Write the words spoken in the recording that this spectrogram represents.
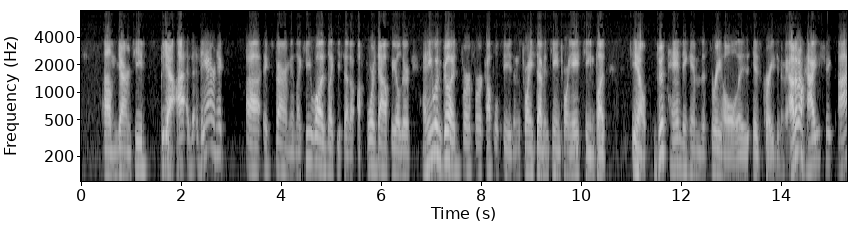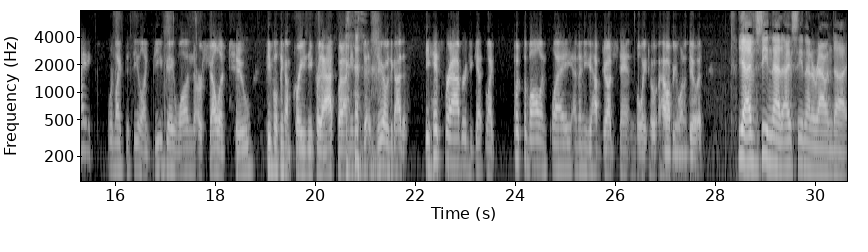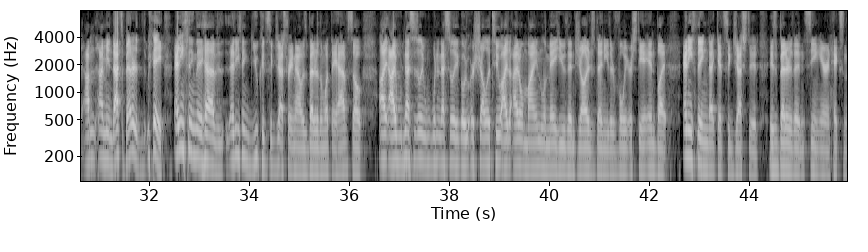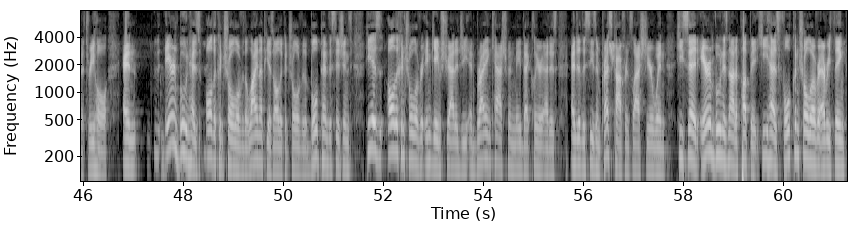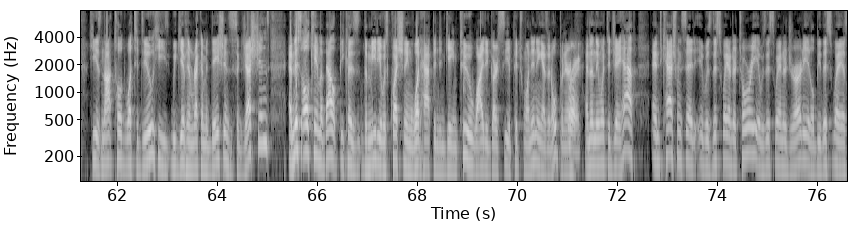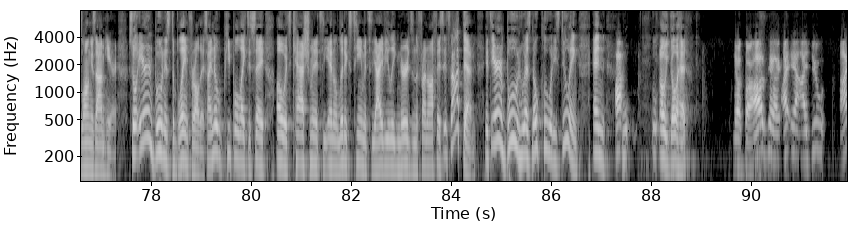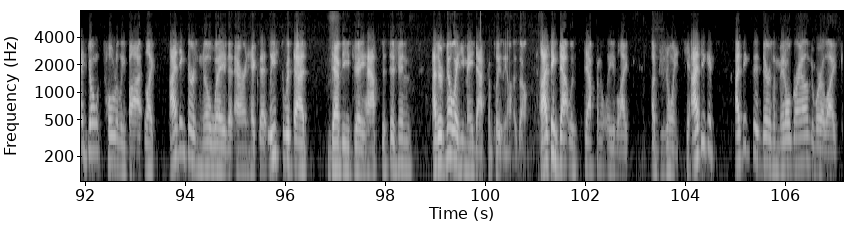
um, guaranteed. But yeah, I, the the Aaron Hicks uh, experiment, like he was, like you said, a, a fourth outfielder, and he was good for for a couple seasons, 2017, 2018. But you know, just handing him the three hole is, is crazy to me. I don't know how you shake. I would like to see like DJ one or Shella two. People think I'm crazy for that, but I mean, Gio is a guy that he hits for average. You get like puts the ball in play, and then you have Judge Stanton, Voit, however you want to do it. Yeah, I've seen that. I've seen that around. Uh, I'm, I mean, that's better. Hey, anything they have, anything you could suggest right now is better than what they have. So I, I would necessarily wouldn't necessarily go Urshela too. I, I don't mind LeMahieu then Judge then either Voit or Stanton, but anything that gets suggested is better than seeing Aaron Hicks in the three hole. And Aaron Boone has all the control over the lineup. He has all the control over the bullpen decisions. He has all the control over in-game strategy. And Brian Cashman made that clear at his end of the season press conference last year when he said Aaron Boone is not a puppet. He has full control over everything. He is not told what to do. He we give him recommendations, suggestions, and this all came about because the media was questioning what happened in Game Two. Why did Garcia pitch one inning as an opener, right. and then they went to J Happ, and Cashman said it was this way under Torre, it was this way under Girardi. It'll be this way as long as I'm here. So Aaron Boone is to blame for all this. I know people like to say, "Oh, it's Cashman, it's the analytics team, it's the Ivy League nerds in the front office." It's not them. It's Aaron Boone who has no clue what he's doing. And I, oh, go ahead. No, sorry. I was saying, like, I yeah, I do. I don't totally buy. Like, I think there's no way that Aaron Hicks, at least with that Deivi J Happ decision, uh, there's no way he made that completely on his own. I think that was definitely like a joint. I think it's. I think that there's a middle ground where like,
